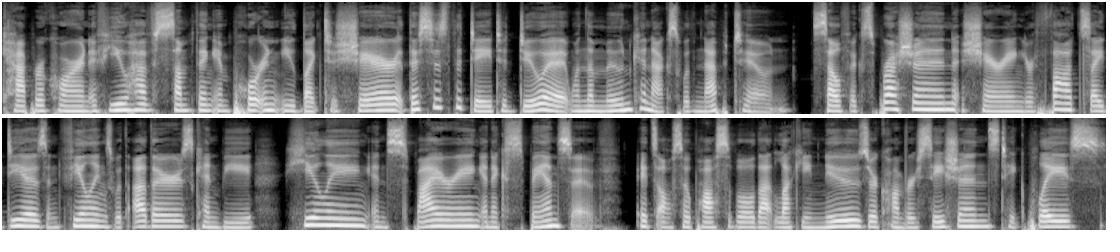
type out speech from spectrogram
Capricorn, if you have something important you'd like to share, this is the day to do it when the moon connects with Neptune. Self expression, sharing your thoughts, ideas, and feelings with others can be healing, inspiring, and expansive. It's also possible that lucky news or conversations take place.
